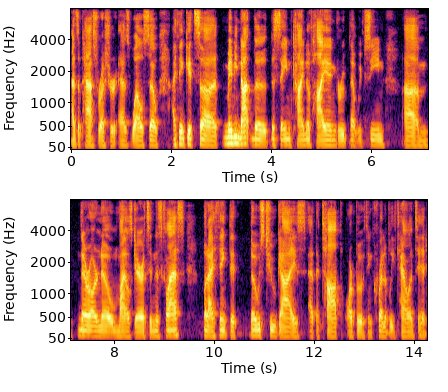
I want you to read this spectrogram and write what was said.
as a pass rusher as well. So I think it's uh, maybe not the, the same kind of high end group that we've seen um, there are no Myles Garrett's in this class, but I think that those two guys at the top are both incredibly talented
